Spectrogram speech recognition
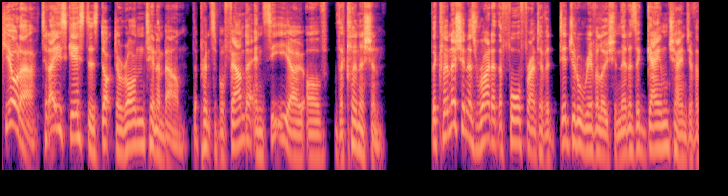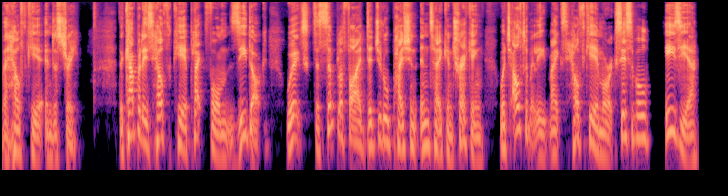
Kia ora. Today's guest is Dr. Ron Tenenbaum, the principal founder and CEO of The Clinician. The Clinician is right at the forefront of a digital revolution that is a game changer for the healthcare industry. The company's healthcare platform, ZEDOC, works to simplify digital patient intake and tracking, which ultimately makes healthcare more accessible, easier,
